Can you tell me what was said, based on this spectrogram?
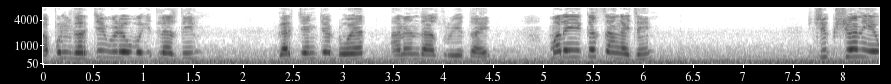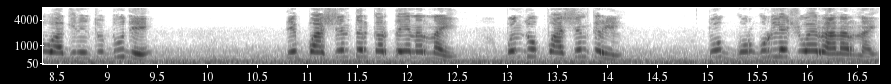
आपण घरचे व्हिडिओ बघितले असतील घरच्यांच्या डोळ्यात आनंद अश्रू येत आहेत. मला एकच सांगायचंय शिक्षण हे वाघिणीचं दूध आहे. ते पाषण तर करता येणार नाही पण जो पाषण करील तो गुरगुरल्याशिवाय राहणार नाही.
